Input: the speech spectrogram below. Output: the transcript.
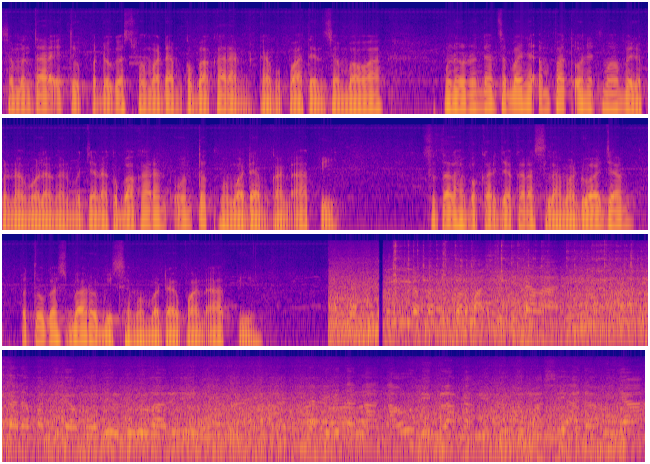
Sementara itu, petugas pemadam kebakaran Kabupaten Sumbawa menurunkan sebanyak 4 unit mobil penanggulangan bencana kebakaran untuk memadamkan api. Setelah bekerja keras selama 2 jam, petugas baru bisa memadamkan api. Dapat informasi kita lari kita dapat tiga mobil dulu lari. Nah, tapi kita nggak tahu di belakang itu tuh masih ada minyak.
